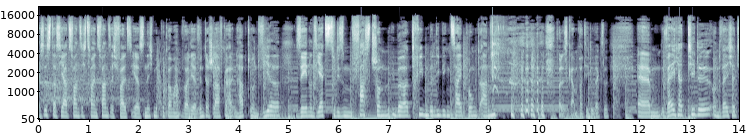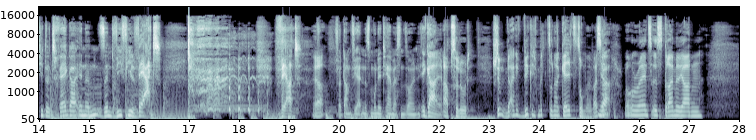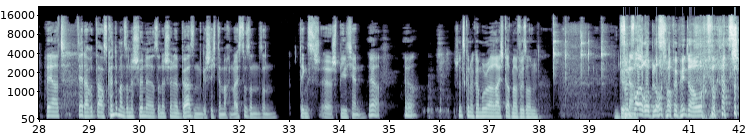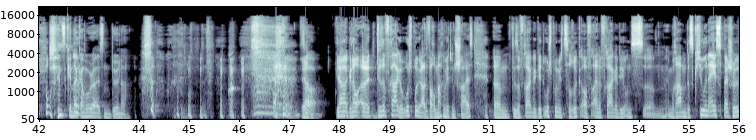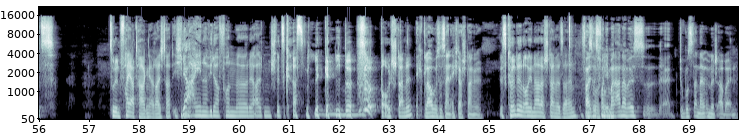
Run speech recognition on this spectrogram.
Es ist das Jahr 2022, falls ihr es nicht mitbekommen habt, weil ihr Winterschlaf gehalten habt. Und wir sehen uns jetzt zu diesem fast schon übertrieben beliebigen Zeitpunkt an, weil es gab ein paar Titelwechsel. Ähm, welcher Titel und welcher TitelträgerInnen sind wie viel wert? Wert. Ja, Verdammt, wir hätten es monetär messen sollen. Egal. absolut. Stimmt, wir eigentlich wirklich mit so einer Geldsumme, weißt Ja. du? Roman Reigns ist drei Milliarden wert. Ja, dar- daraus könnte man so eine schöne, so eine schöne Börsengeschichte machen, weißt du? So ein, so ein Dings-Spielchen. Äh. Ja, ja. Shinsuke Nakamura reicht gerade mal für so einen Döner. 5 Euro Blowjob im Hinterhof oder so. Shinsuke Nakamura ist ein Döner. so. Ja. Ja, genau. Aber diese Frage ursprünglich, also warum machen wir den Scheiß? Ähm, diese Frage geht ursprünglich zurück auf eine Frage, die uns ähm, im Rahmen des Q&A-Specials zu den Feiertagen erreicht hat. Ich Ja. meine wieder von äh, der alten Schwitzkastenlegende Paul Stangl. Ich glaube, es ist ein echter Stangel. Es könnte ein originaler Stangl sein. Falls es von jemand anderem ist, äh, du musst an deinem Image arbeiten.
